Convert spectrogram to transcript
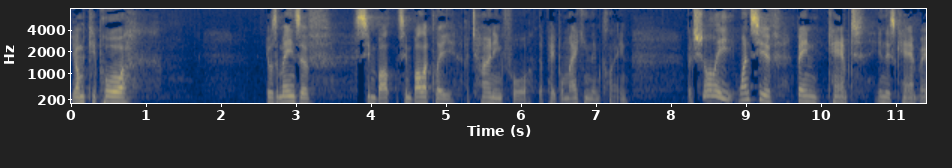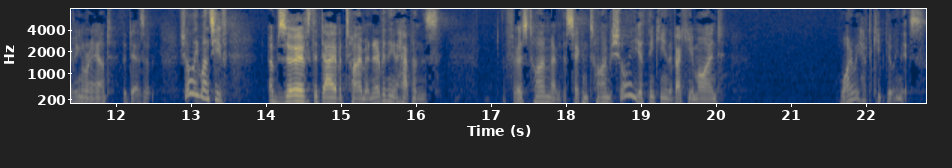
Yom Kippur, it was a means of symbol- symbolically atoning for the people, making them clean. But surely, once you've been camped in this camp, moving around the desert, surely once you've observed the Day of Atonement and everything that happens the first time, maybe the second time, surely you're thinking in the back of your mind, why do we have to keep doing this?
